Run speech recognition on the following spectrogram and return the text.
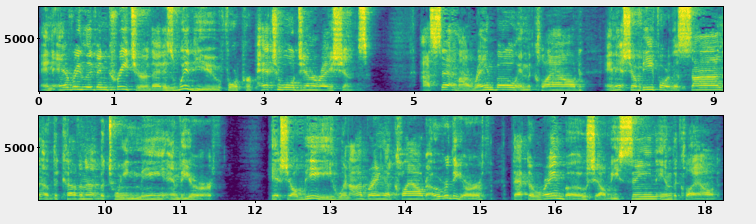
and every living creature that is with you for perpetual generations. I set my rainbow in the cloud, and it shall be for the sign of the covenant between me and the earth. It shall be when I bring a cloud over the earth that the rainbow shall be seen in the cloud.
